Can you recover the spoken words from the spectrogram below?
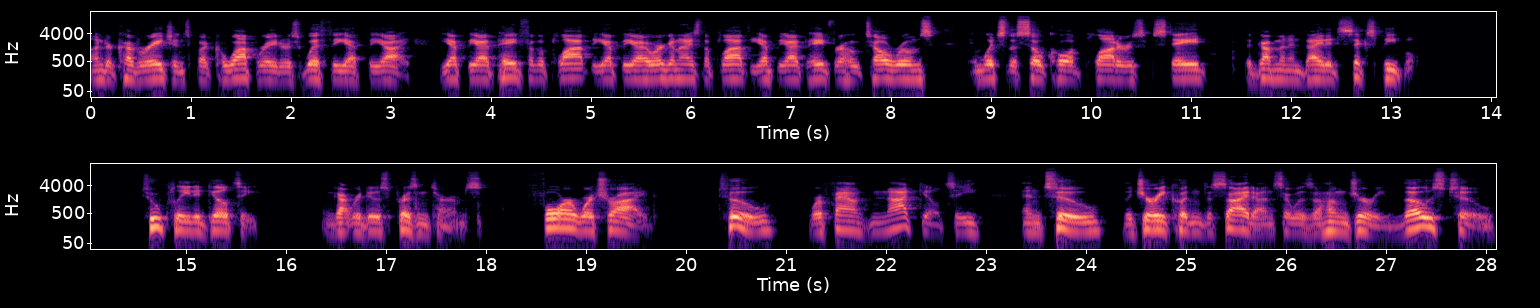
undercover agents, but cooperators with the FBI. The FBI paid for the plot. The FBI organized the plot. The FBI paid for hotel rooms in which the so called plotters stayed. The government indicted six people. Two pleaded guilty and got reduced prison terms. Four were tried. Two were found not guilty, and two, the jury couldn't decide on. So it was a hung jury. Those two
